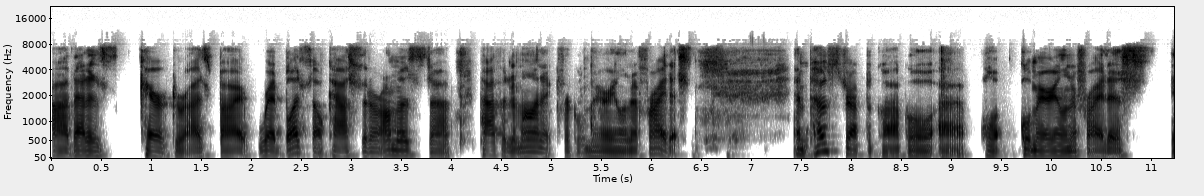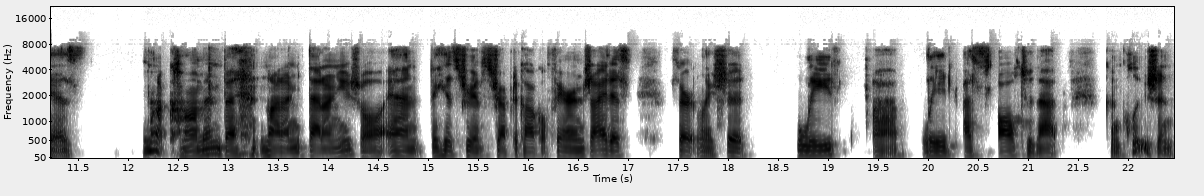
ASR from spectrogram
uh, that is characterized by red blood cell casts that are almost uh, pathognomonic for glomerulonephritis. And post-streptococcal uh, gl- glomerulonephritis is not common, but not un- that unusual. And the history of streptococcal pharyngitis certainly should lead uh, lead us all to that conclusion.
